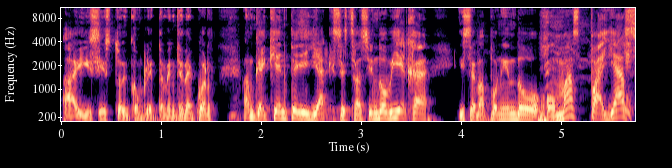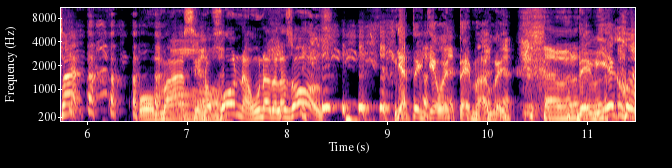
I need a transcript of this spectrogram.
Ahí sí estoy completamente de acuerdo. Aunque hay gente ya que se está haciendo vieja y se va poniendo o más payasa o más enojona, una de las dos. ya te quedó el tema, güey. De viejo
